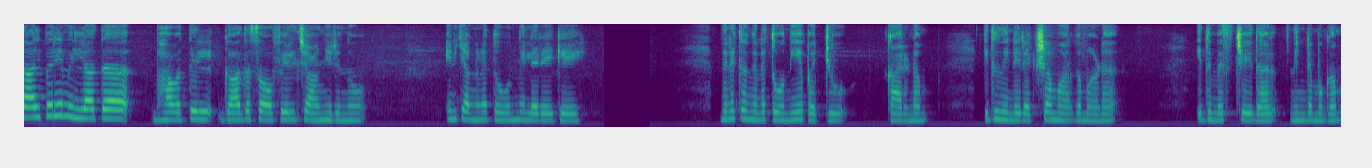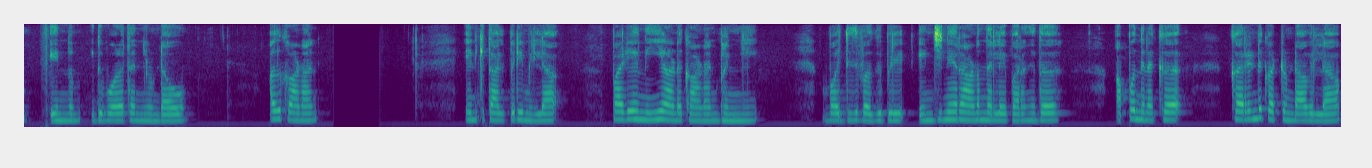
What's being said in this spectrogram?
താല്പര്യമില്ലാത്ത ഭാവത്തിൽ ഗാഥ സോഫയിൽ ചാഞ്ഞിരുന്നു. എനിക്കങ്ങനെ തോന്നുന്നില്ല രേഖേ. നിനക്കങ്ങനെ തോന്നിയേ പറ്റൂ. കാരണം ഇത് നിന്റെ രക്ഷാമാർഗമാണ്. ഇത് മിസ് ചെയ്താൽ നിന്റെ മുഖം എന്നും ഇതുപോലെ തന്നെ ഉണ്ടാവും. അത് കാണാൻ എനിക്ക് താല്പര്യമില്ല. പഴയ നീയാണ് കാണാൻ ഭംഗി. വൈദ്യുതി വകുപ്പിൽ എഞ്ചിനീയർ ആണെന്നല്ലേ പറഞ്ഞത്. അപ്പോൾ നിനക്ക് കറണ്ട് കട്ടുണ്ടാവില്ല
